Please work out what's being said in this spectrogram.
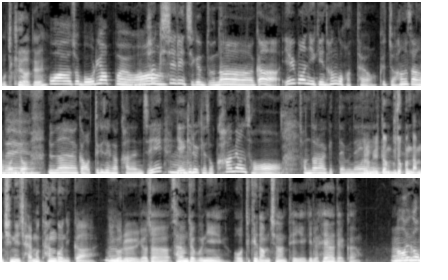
어떻게 해야 돼? 와, 저 머리 아파요. 그러니까 확실히 지금 누나가 1번이긴 한 것 같아요. 그죠? 항상 네. 먼저 누나가 어떻게 생각하는지 음. 얘기를 계속 하면서 전달하기 때문에. 그럼 일단 무조건 남친이 잘못한 거니까 음. 이거를 여자 사연자분이 어떻게 남친한테 얘기를 해야 될까요? 음. 아, 이거,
